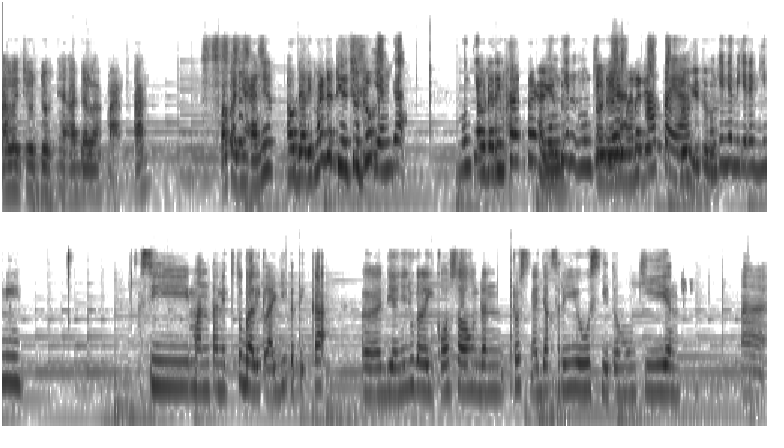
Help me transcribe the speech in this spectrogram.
Kalau jodohnya adalah mantan, pertanyaannya tahu dari mana dia jodoh? Ya enggak. Mungkin Tahu dari mana gitu? mungkin mungkin Tahu dari dia mana dia apa ya? gitu? Mungkin dia mikirnya gini. Si mantan itu tuh balik lagi ketika eh, dianya juga lagi kosong dan terus ngajak serius gitu mungkin. Nah,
